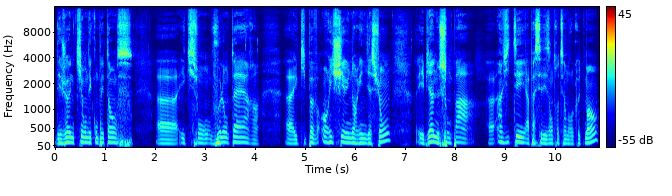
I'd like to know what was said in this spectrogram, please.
des jeunes qui ont des compétences et qui sont volontaires et qui peuvent enrichir une organisation, eh bien, ne sont pas invités à passer des entretiens de recrutement.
